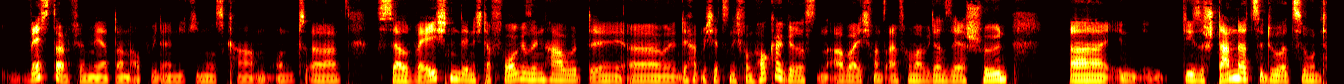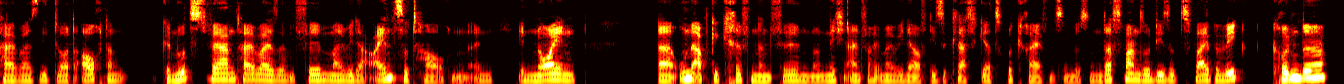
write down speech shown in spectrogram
Western vermehrt dann auch wieder in die Kinos kamen. Und äh, Salvation, den ich davor gesehen habe, der, äh, der hat mich jetzt nicht vom Hocker gerissen, aber ich fand es einfach mal wieder sehr schön, äh, in, in diese Standardsituation teilweise, die dort auch dann genutzt werden, teilweise im Film mal wieder einzutauchen in, in neuen äh, unabgegriffenen Filmen und nicht einfach immer wieder auf diese Klassiker zurückgreifen zu müssen. Und das waren so diese zwei Beweggründe,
